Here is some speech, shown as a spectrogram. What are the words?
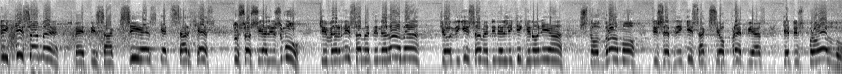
νικήσαμε με τις αξίες και τις αρχές του σοσιαλισμού. Κυβερνήσαμε την Ελλάδα και οδηγήσαμε την ελληνική κοινωνία στο δρόμο της εθνικής αξιοπρέπειας και της προόδου.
